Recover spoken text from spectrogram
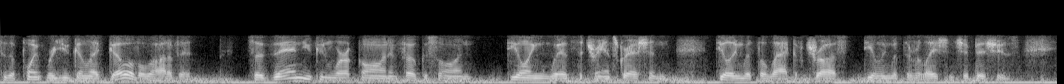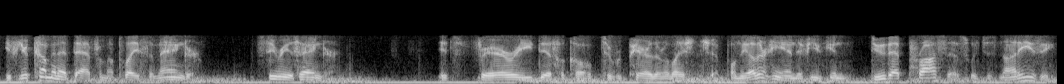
to the point where you can let go of a lot of it. So then you can work on and focus on dealing with the transgression, dealing with the lack of trust, dealing with the relationship issues. If you're coming at that from a place of anger, serious anger, it's very difficult to repair the relationship. On the other hand, if you can do that process, which is not easy,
